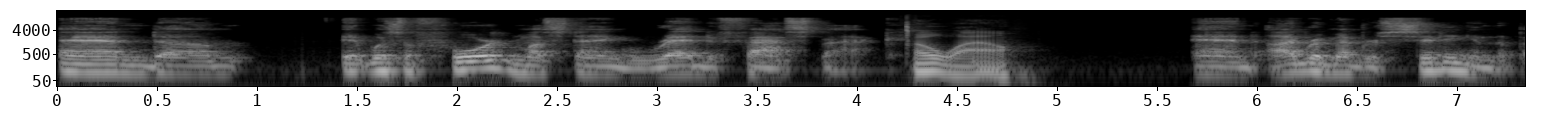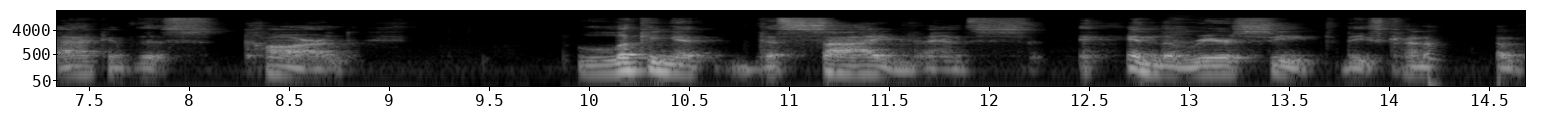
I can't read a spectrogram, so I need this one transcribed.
And um, it was a Ford Mustang red fastback. oh wow. And I remember sitting in the back of this car looking at the side vents in the rear seat, these kind of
